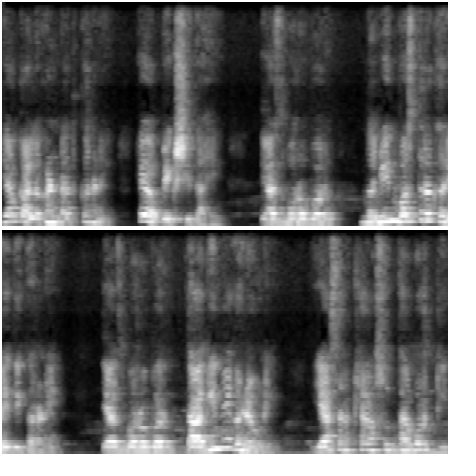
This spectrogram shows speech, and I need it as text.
या कालखंडात करणे हे अपेक्षित आहे. त्याचबरोबर नवीन वस्त्र खरेदी करणे त्याचबरोबर दागिने घडवणे यासारख्या सुद्धा गोष्टी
